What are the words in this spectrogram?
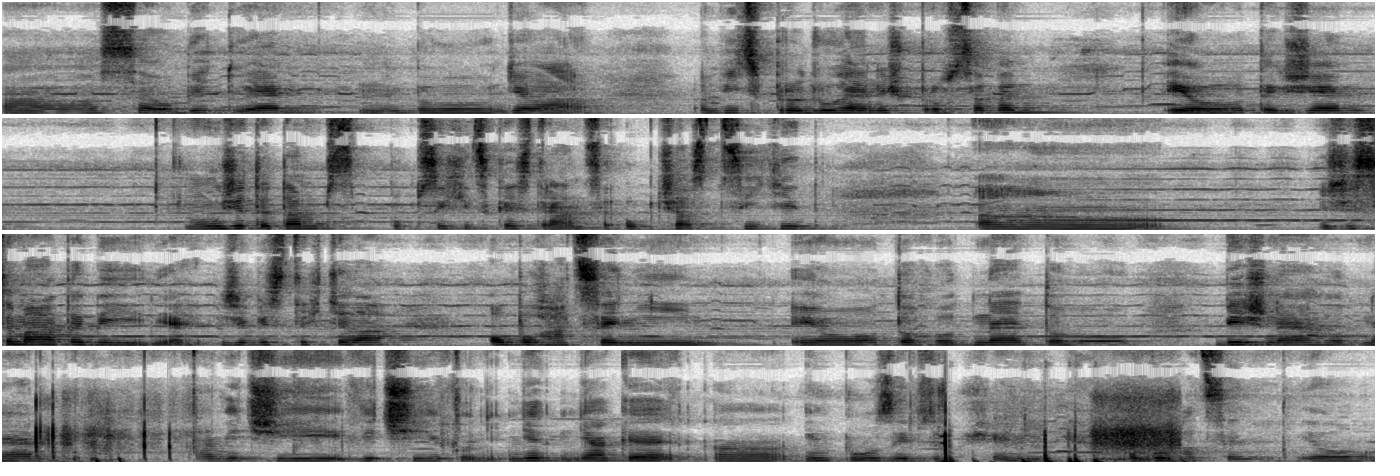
uh, se obětuje nebo dělá víc pro druhé než pro sebe. Jo, takže můžete tam po psychické stránce občas cítit, uh, že se máte bídně, že byste chtěla obohacení jo, toho dne, toho běžného dne, větší, větší jako ně, nějaké uh, impulzy, vzrušení, obohacení, jo.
